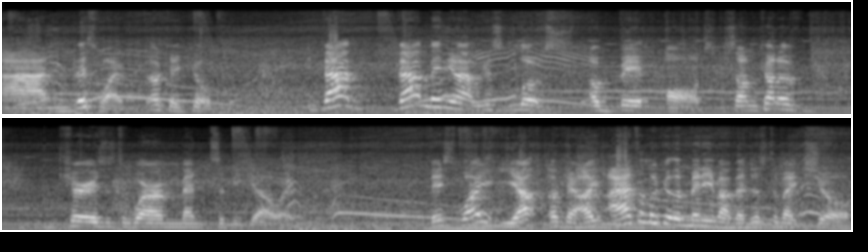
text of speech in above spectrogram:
And this way. Okay, cool. That that minimap just looks a bit odd. So I'm kind of curious as to where I'm meant to be going. This way? Yeah, okay. I, I had to look at the minimap there just to make sure.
